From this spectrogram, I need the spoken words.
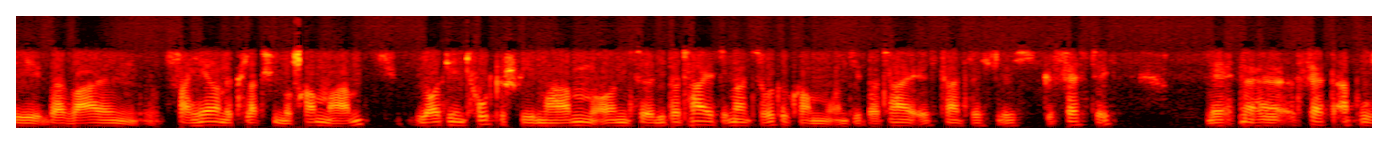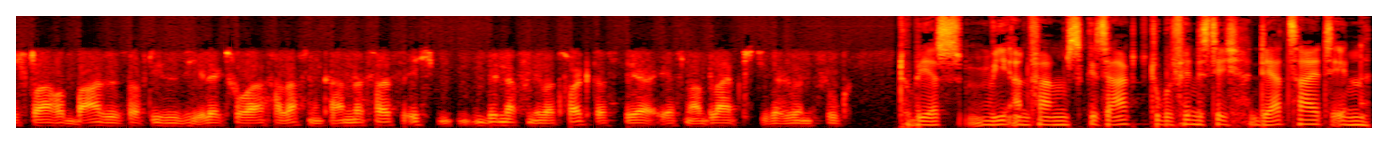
sie bei Wahlen verheerende Klatschen bekommen haben, Leute ihn totgeschrieben haben und äh, die Partei ist immer zurückgekommen und die Partei ist tatsächlich gefestigt. Eine fest abrufbare Basis, auf die sie sich elektoral verlassen kann. Das heißt, ich bin davon überzeugt, dass der erstmal bleibt, dieser Höhenflug. Tobias, wie anfangs gesagt, du befindest dich derzeit in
